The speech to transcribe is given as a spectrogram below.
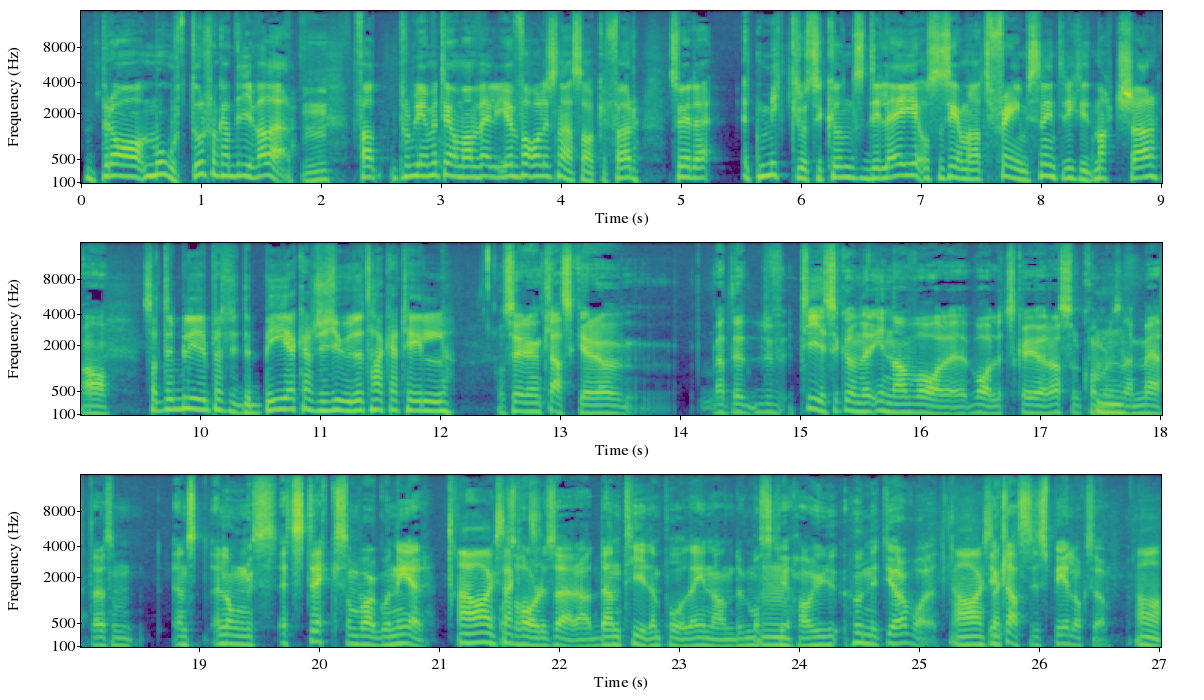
bra motor som kan driva där. Mm. För att problemet är om man väljer val i sådana här saker för så är det ett mikrosekunds delay och så ser man att framesen inte riktigt matchar. Ja, Så att det blir plötsligt lite B, kanske ljudet hackar till. och så är det en klassiker. eh, Att det, tio sekunder innan val, valet ska göras så kommer Mm. en sån här mätare som... En, en lång, ett streck som bara går ner. Ja, Och exakt. så har du så här, den tiden på dig innan du måste ju ha hunnit göra valet. Ja, Det är ett exakt. klassiskt spel också. Ja.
